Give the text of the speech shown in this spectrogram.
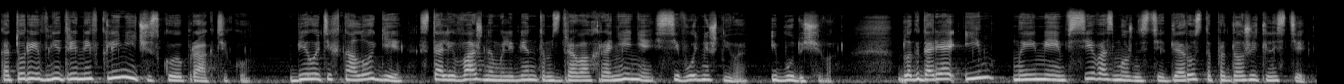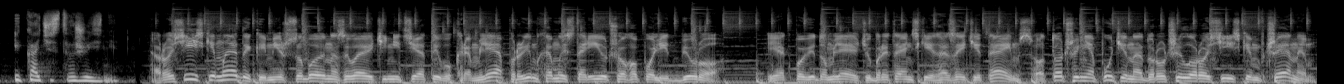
которые внедрены в клиническую практику. Биотехнологии стали важным элементом здравоохранения сегодняшнего и будущего. Благодаря им мы имеем все возможности для роста продолжительности и качества жизни. Російські медики між собою називають ініціативу Кремля примхами старіючого політбюро. Як повідомляють у британській газеті Таймс, оточення Путіна доручило російським вченим,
